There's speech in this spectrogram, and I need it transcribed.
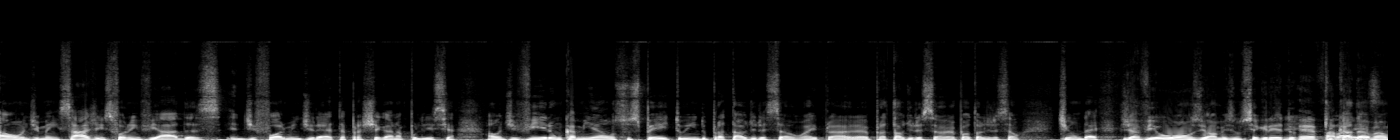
aonde mensagens foram enviadas de forma indireta para chegar na polícia, aonde viram um caminhão suspeito indo para tal direção, aí para tal direção, para tal direção. Tinham 10. Já viu 11 homens um segredo? Que cada um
